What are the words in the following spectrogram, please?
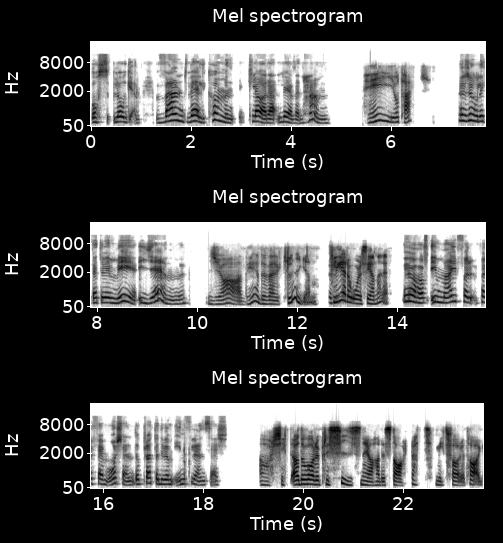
Bossbloggen. Varmt välkommen Klara Lövenhamn. Hej och tack. Vad roligt att du är med igen. Ja, det är det verkligen. Flera år senare. Ja, i maj för, för fem år sedan, då pratade vi om influencers. Oh, shit. Ja, då var det precis när jag hade startat mitt företag.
